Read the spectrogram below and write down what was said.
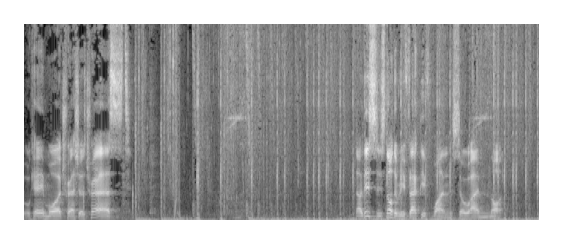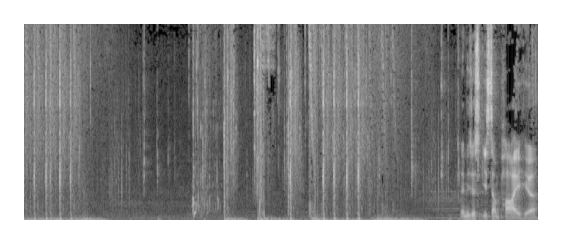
Okay, more treasure chest. Now this is not the reflective one, so I'm not Let me just eat some pie here.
